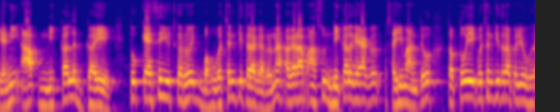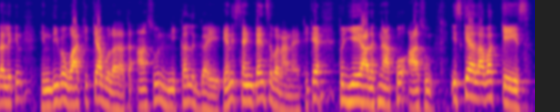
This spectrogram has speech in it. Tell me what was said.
यानी आप निकल गए। तो कैसे यूज़ कर रहे हो? एक बहुवचन की तरह कर रहे हो ना? अगर आप आँसू निकल गया अगर सही मानते हो, तब तो एक वचन की तरह प्रयोग हो रहा है। लेकिन हिंदी में वाक्य क्या बोला जाता है? आँसू निकल गए। यानी सेंटेंस बनाना है, ठीक है? तो ये याद रखना आपको आँसू। इसके अलावा केस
